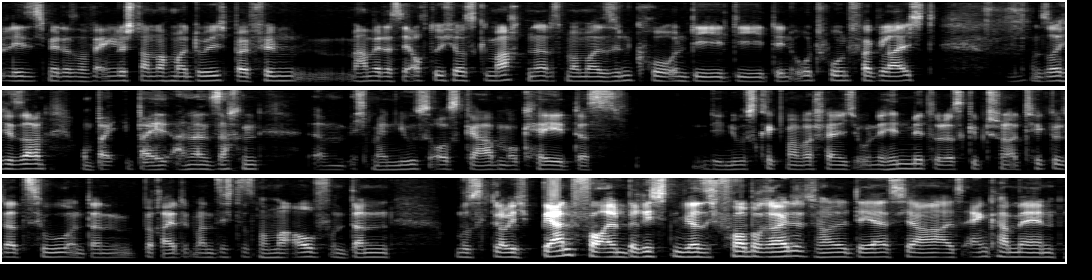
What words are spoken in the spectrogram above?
lese ich mir das auf Englisch dann nochmal durch. Bei Filmen haben wir das ja auch durchaus gemacht, ne? dass man mal Synchro und die, die, den O-Ton vergleicht mhm. und solche Sachen. Und bei, bei anderen Sachen, ähm, ich meine, News-Ausgaben, okay, das die News kriegt man wahrscheinlich ohnehin mit oder es gibt schon Artikel dazu und dann bereitet man sich das nochmal auf und dann muss, glaube ich, Bernd vor allem berichten, wie er sich vorbereitet, weil der ist ja als Anchorman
